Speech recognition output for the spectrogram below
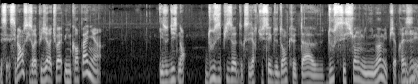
C'est marrant parce qu'ils auraient pu dire, tu vois, une campagne, ils se disent non, 12 épisodes. Donc c'est-à-dire que tu sais que dedans que tu as 12 sessions minimum et puis après mhm. c'est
